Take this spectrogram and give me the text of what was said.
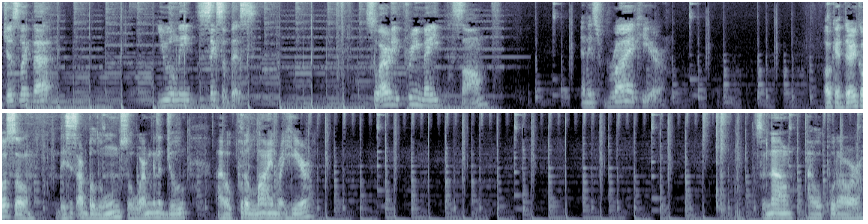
Just like that. You will need six of this. So I already pre-made some and it's right here. Okay, there you go. So this is our balloon so what I'm gonna do I will put a line right here. So now I will put our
